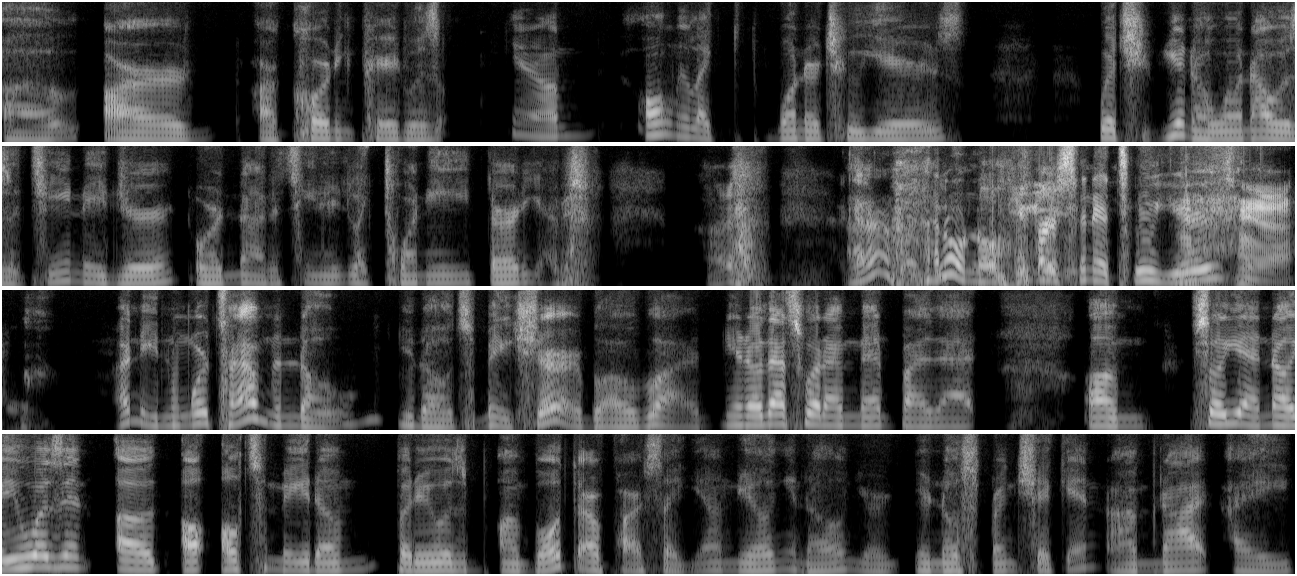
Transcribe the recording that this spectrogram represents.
Uh, our our courting period was you know only like one or two years, which you know when I was a teenager or not a teenager like 20, 30, I, I don't I don't know a person in two years. yeah. I need more time to know, you know, to make sure, blah blah blah. You know, that's what I meant by that. Um, so yeah, no, it wasn't a, a ultimatum, but it was on both our parts. Like, young Neil, you know, you're you're no spring chicken. I'm not. I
